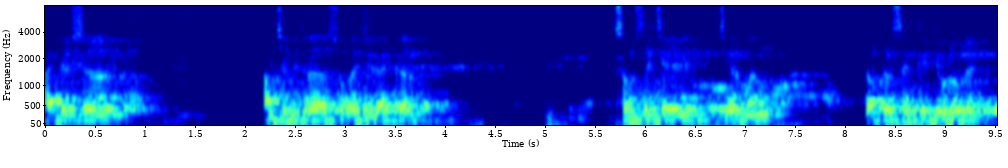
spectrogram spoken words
अध्यक्ष आमचे मित्र सुभाषजी गायकर संस्थेचे चेअरमन डॉक्टर संकेत जेवलवले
